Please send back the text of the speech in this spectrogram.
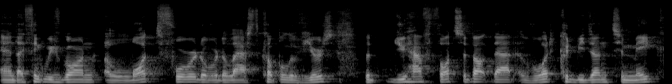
and I think we've gone a lot forward over the last couple of years. But do you have thoughts about that of what could be done to make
